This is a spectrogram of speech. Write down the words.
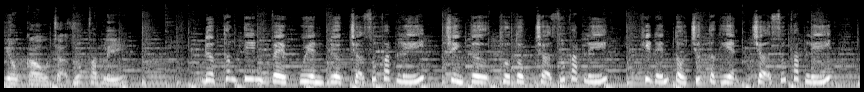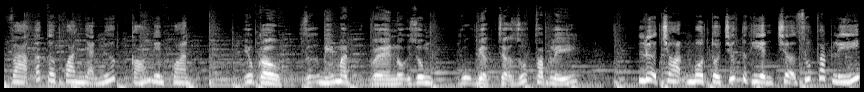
yêu cầu trợ giúp pháp lý. Được thông tin về quyền được trợ giúp pháp lý, trình tự thủ tục trợ giúp pháp lý khi đến tổ chức thực hiện trợ giúp pháp lý và các cơ quan nhà nước có liên quan yêu cầu giữ bí mật về nội dung vụ việc trợ giúp pháp lý. Lựa chọn một tổ chức thực hiện trợ giúp pháp lý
